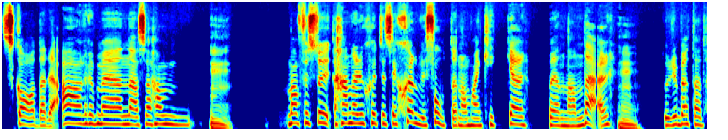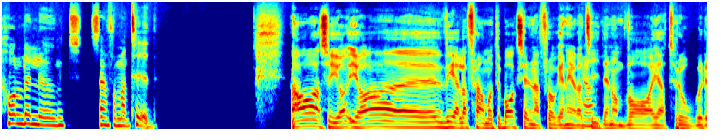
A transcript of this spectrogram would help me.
skadade armen? Alltså han, Mm. man förstår, han hade skjutit sig själv i foten om han kickar brännan där. Mm. Då är det bättre att hålla det lugnt, sen får man tid. Ja, alltså jag, jag eh, velar fram och tillbaka i den här frågan hela Ja. tiden om vad jag tror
